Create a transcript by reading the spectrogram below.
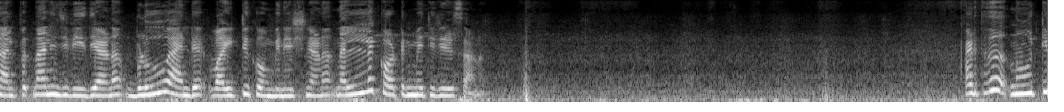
നാൽപ്പത്തിനാല് ഇഞ്ച് വീതിയാണ്. ബ്ലൂ ആൻഡ് വൈറ്റ് കോമ്പിനേഷനാണ് നല്ല കോട്ടൺ മെറ്റീരിയൽസ് ആണ്. അടുത്തത് നൂറ്റി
